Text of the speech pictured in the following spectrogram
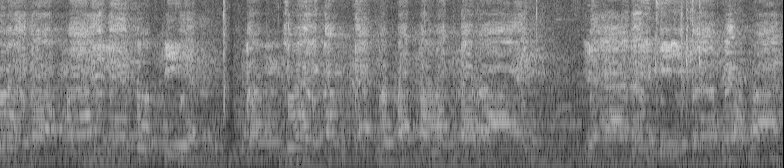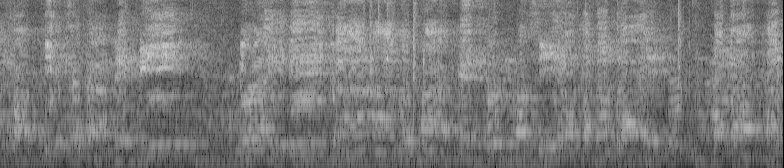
ด้วยดอกไม้และทูปเทียนจงช่วยกำจัดอุปตตวันตราย อย่าได้มีมาแม่ผ่านขอบเขตสถานแห่งนี้ ด้วยดีชาอานุภาพแห่งคุณพระศรีรัตนตรัยตลอดทั้ง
